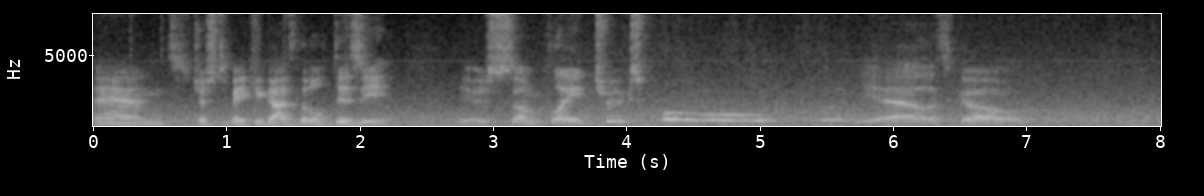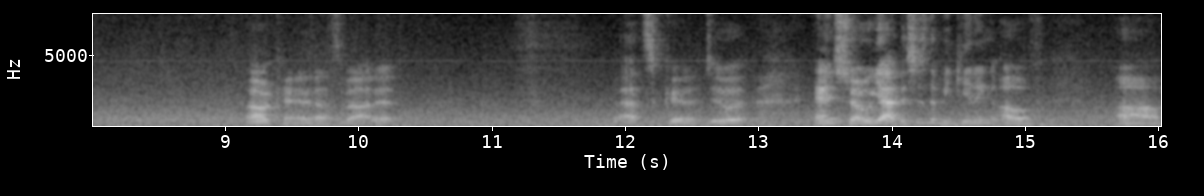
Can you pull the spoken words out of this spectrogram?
And just to make you guys a little dizzy, here's some plane tricks. Woo! Yeah, let's go. Okay, that's about it. That's gonna do it. And so, yeah, this is the beginning of uh,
